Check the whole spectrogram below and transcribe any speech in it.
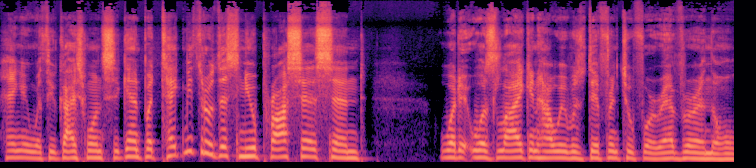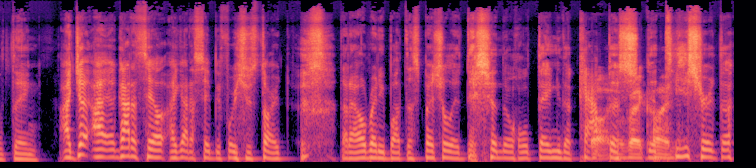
hanging with you guys once again. But take me through this new process and what it was like and how it was different to Forever and the whole thing. I just, I gotta say, I gotta say before you start that I already bought the special edition, the whole thing, the cap, Oh, the, you're the. T-shirt, the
